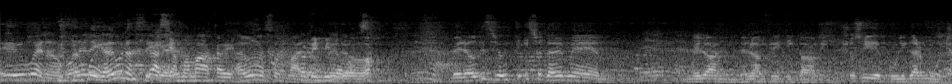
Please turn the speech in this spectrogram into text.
Eh, bueno, ponele que algunos sí, Gracias, algunos- mamá, está bien. Algunos son No malos, te invito pero, más. pero qué sé yo, ¿viste? eso también me, me, lo han, me lo han criticado a mí. Yo soy de publicar mucho,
